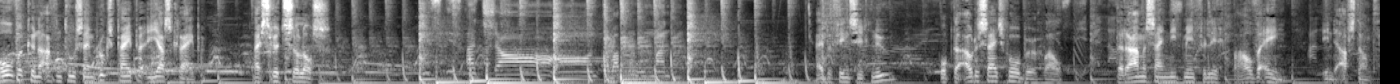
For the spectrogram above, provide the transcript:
Wolven kunnen af en toe zijn broekspijpen en jas grijpen. Hij schudt ze los. Hij bevindt zich nu op de ouderzijds voorburgwal. De ramen zijn niet meer verlicht, behalve één, in de afstand.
